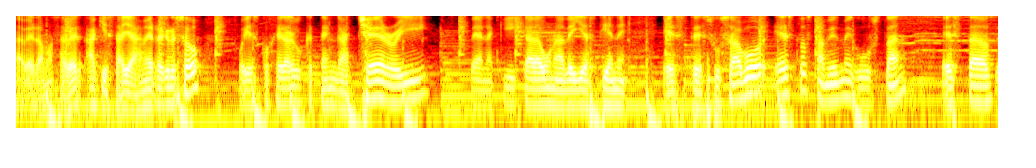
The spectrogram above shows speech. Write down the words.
A ver, vamos a ver. Aquí está ya, me regresó. Voy a escoger algo que tenga cherry. Vean aquí, cada una de ellas tiene este, su sabor. Estos también me gustan. Estos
